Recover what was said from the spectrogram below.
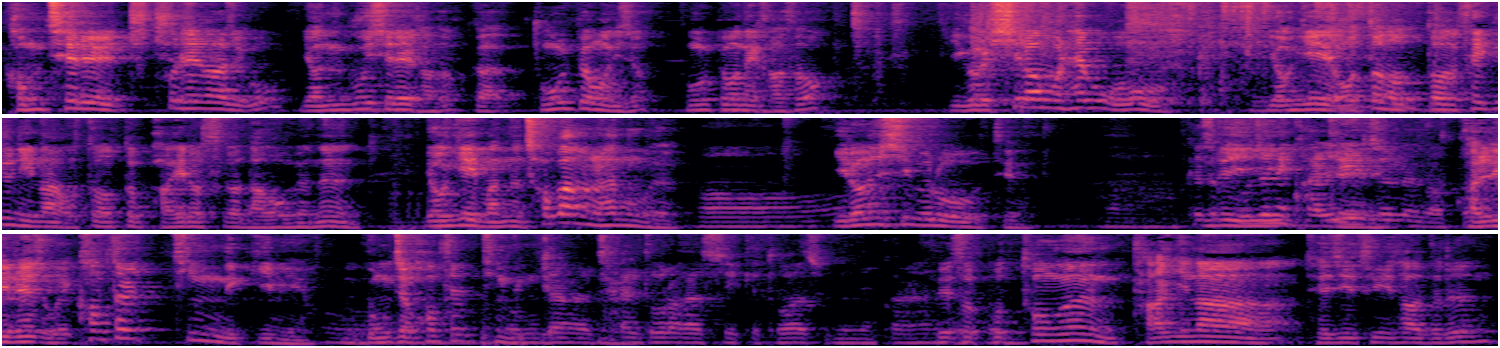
검체를 추출해가지고 연구실에 가서, 그러니까 동물병원이죠. 동물병원에 가서 이걸 실험을 해보고 여기에 어떤 어떤 세균이나 어떤 어떤 바이러스가 나오면은 여기에 맞는 처방을 하는 거예요. 어, 이런 식으로 돼요. 아, 그래서 근데 꾸준히 이- 관리해주는 어떤 관리를 해주고 컨설팅 느낌이에요. 어, 농장 컨설팅 느낌. 농장을 잘 돌아갈 수 있게 도와주는 역할을 하는 그래서 거고. 보통은 닭이나 돼지 수의사들은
